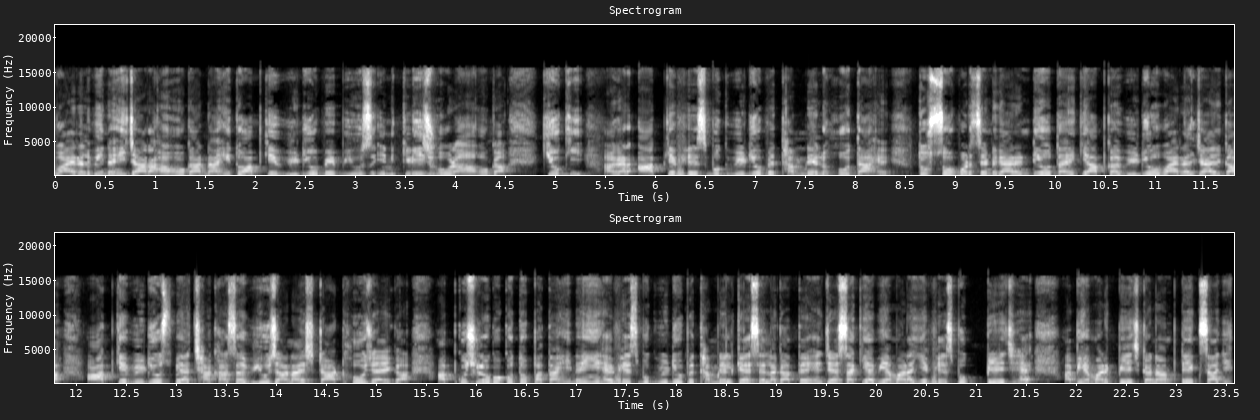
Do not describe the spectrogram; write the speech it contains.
वायरल भी नहीं जा रहा होगा, ना ही तो आपके वीडियो पे व्यूज़ इंक्रीज हो रहा होगा। क्योंकि अगर आपके फेसबुक वीडियो पे थंबनेल होता है तो 100 परसेंट गारंटी होता है कि आपका वीडियो वायरल जाएगा, आपके वीडियोस पे अच्छा खासा व्यूज़ आना स्टार्ट हो जाएगा। अब कुछ लोगों को तो पता ही नहीं है फेसबुक वीडियो पे थंबनेल कैसे लगाते हैं। जैसा कि अभी हमारा ये फेसबुक पेज है, अभी हमारे पेज का नाम नाम टेक साजिश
